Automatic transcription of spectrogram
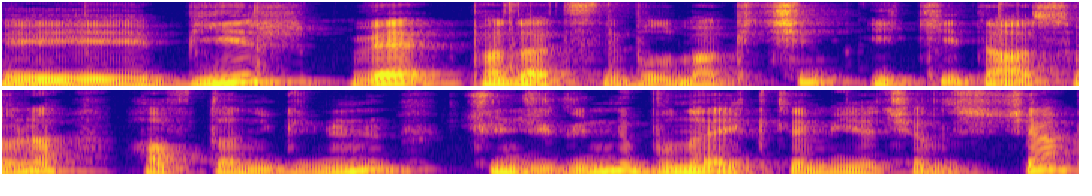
1 e, ve pazartesini bulmak için 2 daha sonra haftanın gününü 3. gününü buna eklemeye çalışacağım.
